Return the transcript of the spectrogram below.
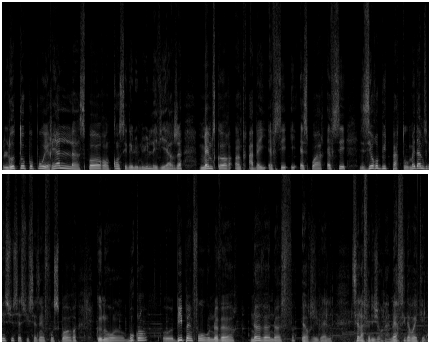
Loto Popo et Real Sport ont concédé le nul et vierge. Même score entre Abeille FC et Espoir FC. 0 but partout. Mesdames et messieurs, c'est sur ces infos sport que nous bouclons au BIP Info 9h, 9h09, heure Juvel. C'est la fin du journal. Merci d'avoir été là.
